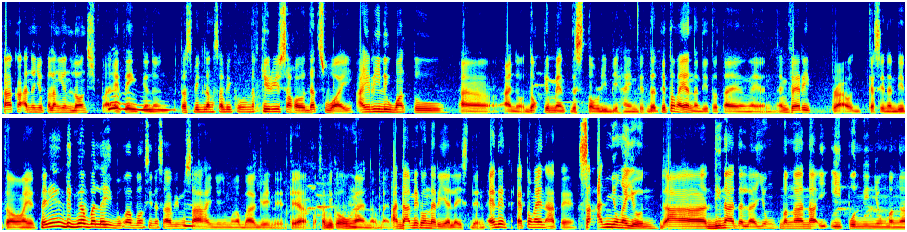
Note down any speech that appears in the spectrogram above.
kaka ano nyo pa lang yung launch pa, I think, ganun. Tapos biglang sabi ko, na-curious ako. That's why I really want to, uh, ano, document the story behind it. That ito ngayon, nandito tayo ngayon. I'm very proud kasi nandito ako ngayon. Naninindig na balahibo ka bang sinasabi mo sa akin yun yung mga bagay na yun. Kaya sabi ko, oo nga naman. Ang dami kong na-realize din. And then, eto ngayon ate, saan nyo ngayon ah, dinadala yung mga naiipon ninyong mga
